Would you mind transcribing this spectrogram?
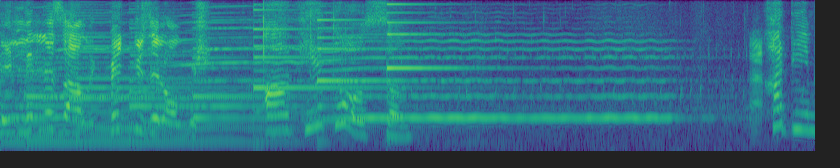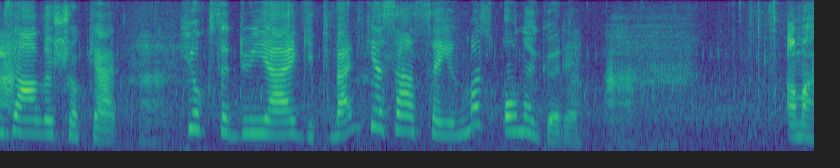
Ellerine sağlık. Pek güzel olmuş. Afiyet olsun. Hadi imzala şoker. Yoksa dünyaya gitmen yasal sayılmaz ona göre. Aman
